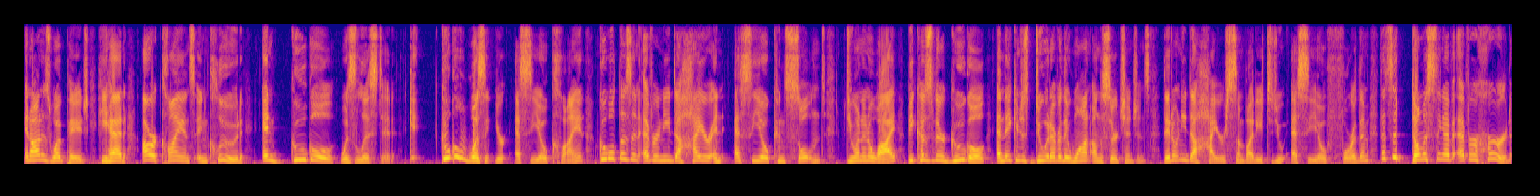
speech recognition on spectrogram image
And on his webpage, he had our clients include and Google was listed. Google wasn't your SEO client. Google doesn't ever need to hire an SEO consultant. Do you want to know why? Because they're Google and they can just do whatever they want on the search engines. They don't need to hire somebody to do SEO for them. That's the dumbest thing I've ever heard.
